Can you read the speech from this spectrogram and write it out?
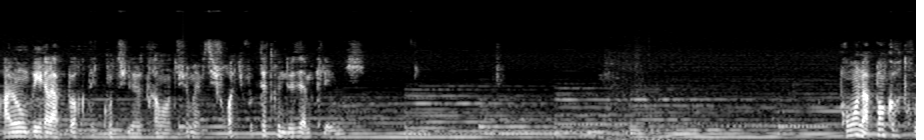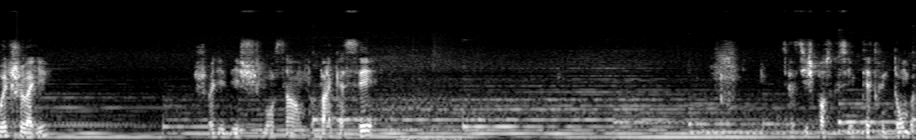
Allons ouvrir la porte et continuer notre aventure, même si je crois qu'il faut peut-être une deuxième clé, oui. Pour moi, on n'a pas encore trouvé le chevalier. chevalier déchu, bon ça, on peut pas le casser. Celle-ci, je pense que c'est peut-être une tombe.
